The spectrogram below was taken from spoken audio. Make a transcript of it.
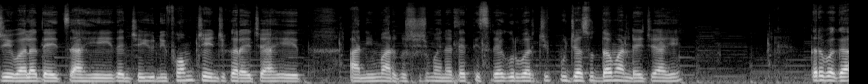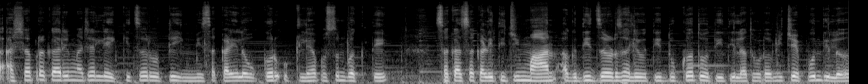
जेवायला द्यायचं आहे. त्यांचे युनिफॉर्म चेंज करायचे आहेत. आणि मार्गशीर्ष महिन्यातल्या तिसऱ्या गुरुवारची पूजासुद्धा मांडायची आहे. तर बघा अशा प्रकारे माझ्या लेकीचं रुटीन मी सकाळी लवकर उठल्यापासून बघते. सकाळ सकाळी तिची मान अगदी जड झाली होती दुखत होती. तिला थोडं मी चेपून दिलं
